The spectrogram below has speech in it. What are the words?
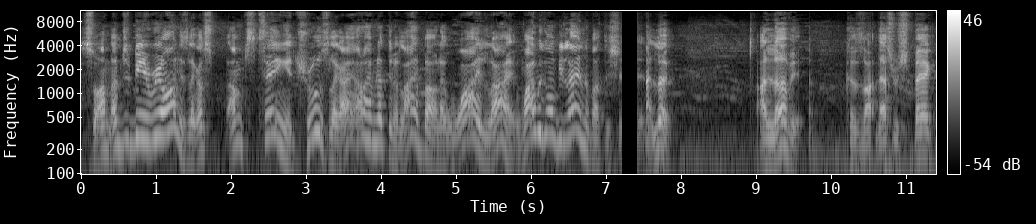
So I'm, I'm just being real honest. Like I'm I'm saying it truth. Like I, I don't have nothing to lie about. Like why lie? Why are we gonna be lying about this shit? Look, I love it, cause that's respect.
